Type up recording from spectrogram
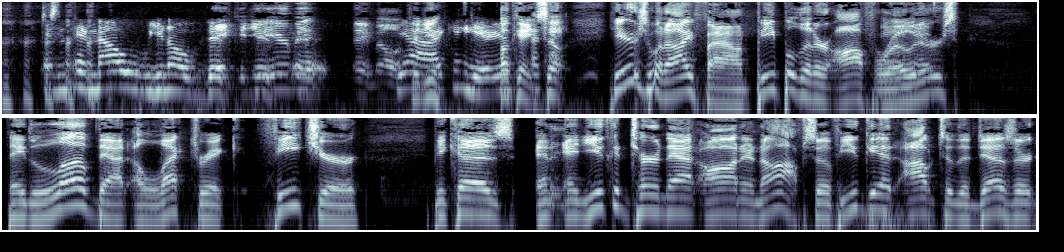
And, and now you know. Hey, can you this, hear me? uh, hey, Mel. yeah, can you? I can hear you. Okay, so here's what I found: people that are off roaders, they love that electric feature because and and you can turn that on and off. So if you get out to the desert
